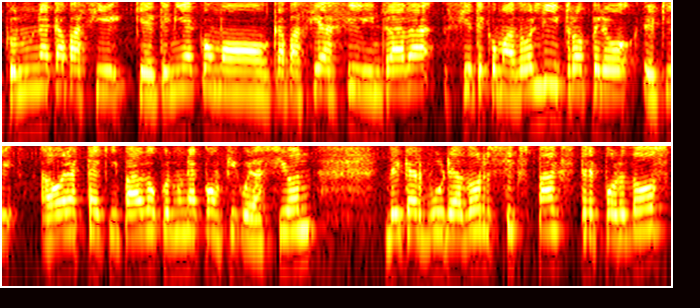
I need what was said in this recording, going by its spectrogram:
con una capacidad que tenía como capacidad cilindrada 7,2 litros, pero ahora está equipado con una configuración de carburador Six Packs 3x2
